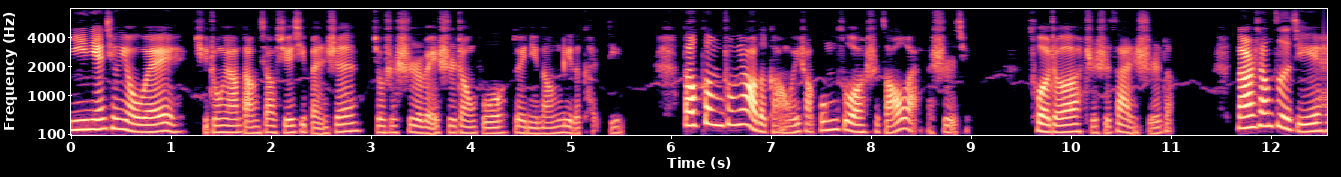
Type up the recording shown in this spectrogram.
你年轻有为，去中央党校学习本身就是市委市政府对你能力的肯定，到更重要的岗位上工作是早晚的事情，挫折只是暂时的。哪像自己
